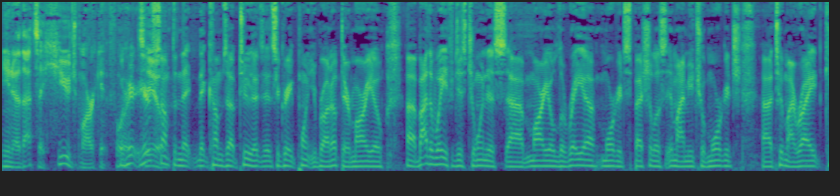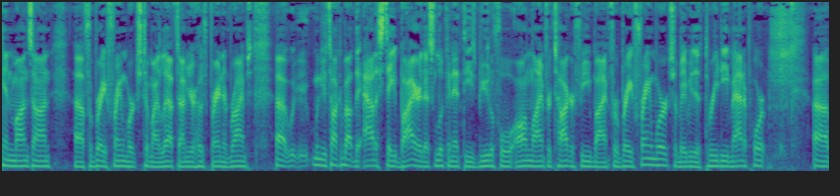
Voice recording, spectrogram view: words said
you know that's a huge market for Well, here- it too. here's something that, that comes up too. That's, it's a great point you brought up there, Mario. Uh, by the way, if you just joined us, uh, Mario Larrea, mortgage specialist, MI Mutual Mortgage, uh, to my right, Ken Monzon, uh, Febre Frameworks to my left. I'm your host, Brandon Rhymes. Uh, when you talk about the out of state buyer that's looking at these beautiful online photography by Febre Frameworks or maybe the 3D Matterport, uh,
